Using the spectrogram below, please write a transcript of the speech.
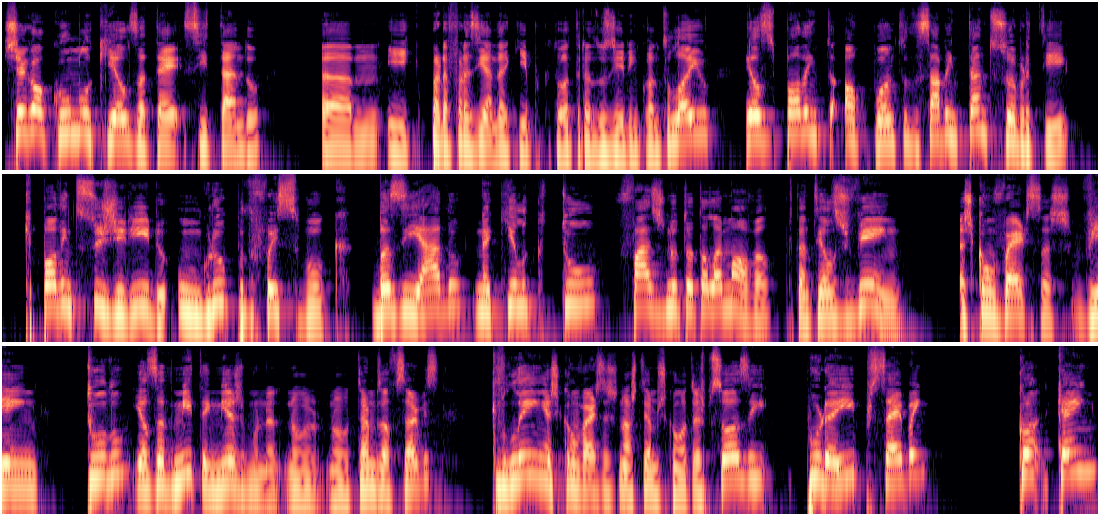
Chega ao cúmulo que eles, até citando um, e parafraseando aqui porque estou a traduzir enquanto leio, eles podem ao ponto de sabem tanto sobre ti que podem te sugerir um grupo de Facebook baseado naquilo que tu fazes no teu telemóvel. Portanto, eles veem as conversas, veem tudo, eles admitem mesmo no, no, no Terms of Service que leem as conversas que nós temos com outras pessoas e por aí percebem quem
